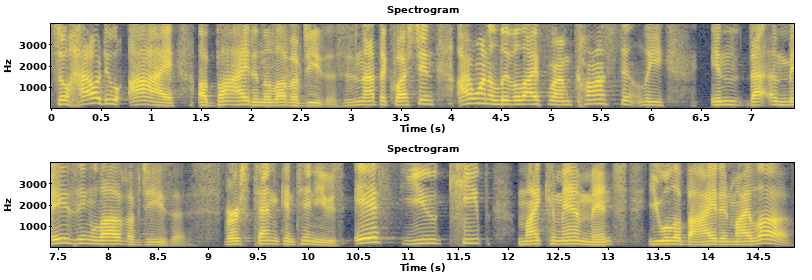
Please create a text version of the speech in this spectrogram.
So, how do I abide in the love of Jesus? Isn't that the question? I want to live a life where I'm constantly in that amazing love of Jesus. Verse 10 continues If you keep my commandments, you will abide in my love,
